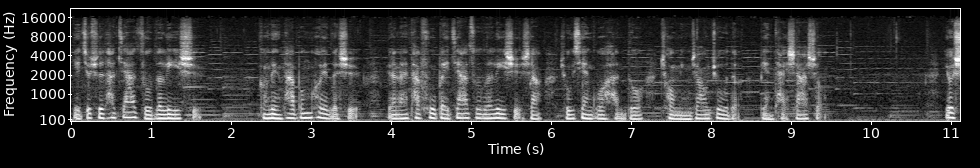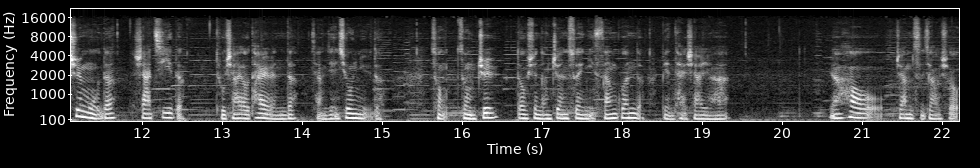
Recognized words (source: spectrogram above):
也就是他家族的历史。更令他崩溃的是。原来他父辈家族的历史上出现过很多臭名昭著的变态杀手，有弑母的、杀妻的、屠杀犹太人的、强奸修女的，总总之都是能震碎你三观的变态杀人案。然后詹姆斯教授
